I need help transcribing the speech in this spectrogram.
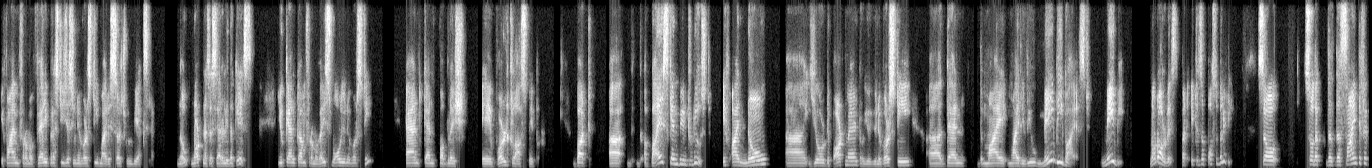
if I'm from a very prestigious university, my research will be excellent. No, not necessarily the case. You can come from a very small university and can publish a world-class paper. But uh, a bias can be introduced. If I know uh, your department or your university, uh, then the, my, my review may be biased, maybe, not always, but it is a possibility. So, so the, the, the scientific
